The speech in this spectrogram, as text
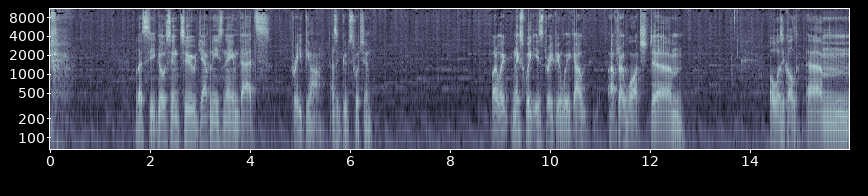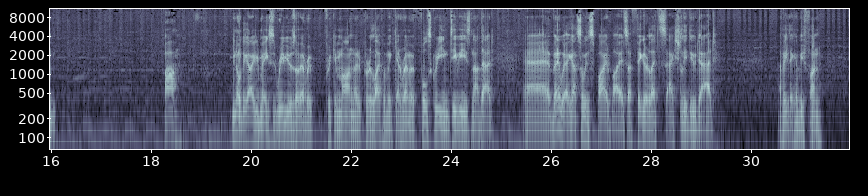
Let's see, goes into Japanese name, that's Drapion. That's a good switch in. By the way, next week is Drapion week. I'll, after I watched, um, what was it called? Um, ah, you know the guy who makes reviews of every freaking mon. For the life of me, can't remember. Full screen TV is not that. Uh, but anyway, I got so inspired by it, so I figured let's actually do that. I think that can be fun.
